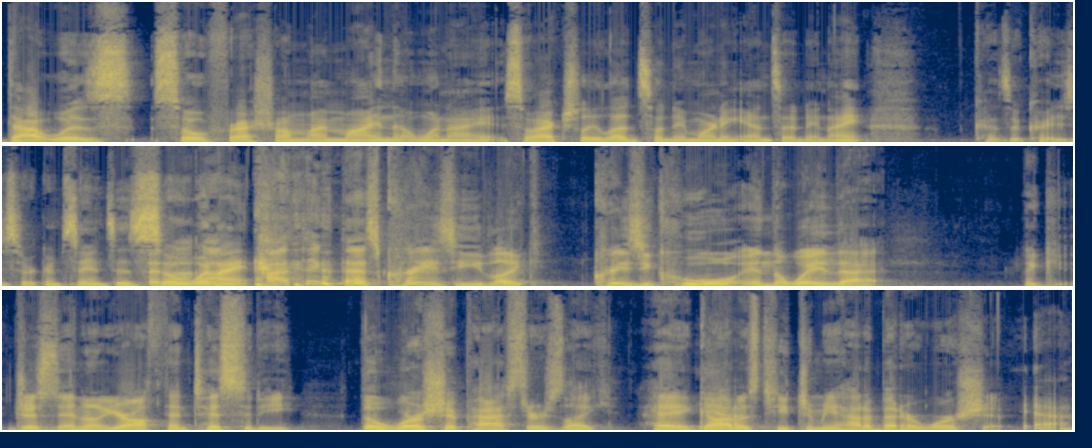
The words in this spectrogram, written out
that was so fresh on my mind that when I so I actually led Sunday morning and Sunday night because of crazy circumstances. So when I, I think that's crazy, like crazy cool in the way that, like, just in your authenticity. The worship pastor is like, "Hey, God Yeah. was teaching me how to better worship." yeah,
